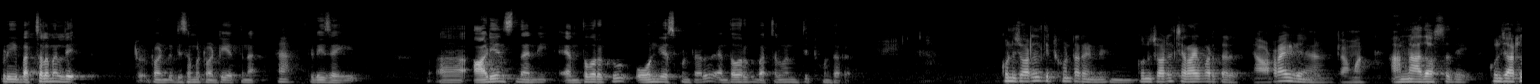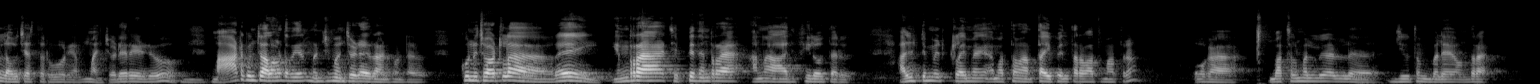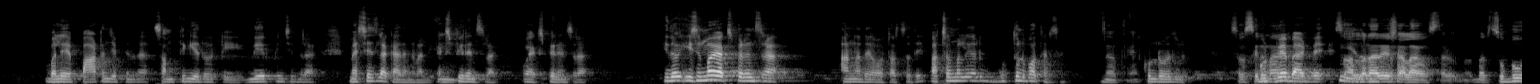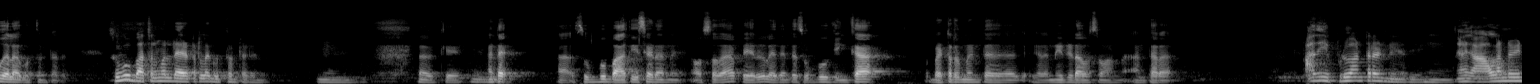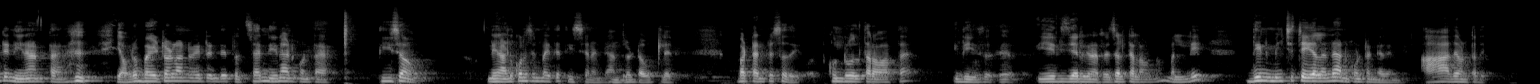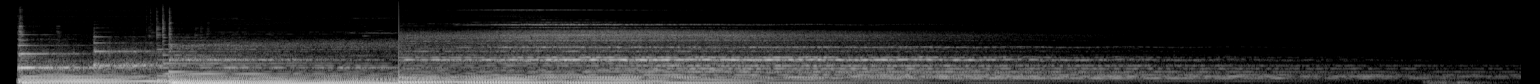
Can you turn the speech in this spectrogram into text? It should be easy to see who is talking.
Speaker 1: ఇప్పుడు ఈ Bachhala Malli twenty December twenty ఎత్తున. రిలీజ్ అయ్యి ఆడియన్స్ దాన్ని ఎంతవరకు ఓన్ చేసుకుంటారు ఎంతవరకు బచ్చలమల్లిని తిట్టుకుంటారు?
Speaker 2: కొన్ని చోట్ల తిట్టుకుంటారండి. కొన్ని చోట్ల చిరాకు పడతారు. ఎవడరా? అమ్మ అన్న అది వస్తుంది. కొన్ని చోట్ల లవ్ చేస్తారు. ఓరి అమ్మ మంచోడే రేడు మాట కొంచెం అలా ఉంటుంది కానీ మంచి మంచోడే రా అనుకుంటారు. కొన్ని చోట్ల రే ఇనరా చెప్పేది ఇనరా అన్న అది ఫీల్ అవుతారు. అల్టిమేట్ క్లైమా మొత్తం అంతా అయిపోయిన తర్వాత మాత్రం ఒక బచ్చల మల్లి వాళ్ళ జీవితం భలే ఉందరా. భలే పాఠం చెప్పిందిరా. సంథింగ్ ఏదో ఒకటి నేర్పించిందిరా. మెసేజ్లా కాదండి వాళ్ళు ఎక్స్పీరియన్స్ లా ఓ ఎక్స్పీరియన్స్ రా. ఇదో ఈ సినిమా ఎక్స్పీరియన్స్ రా అన్నది ఒకటి వస్తుంది. బచ్చల మల్లి గారు గుర్తుండిపోతాడు సార్.
Speaker 1: ఓకే.
Speaker 2: కొన్ని రోజులు.
Speaker 1: So cinema
Speaker 2: way bad way
Speaker 1: Naresh అలా వస్తాడు. బట్ సుబ్బు ఎలా గుర్తుంటారు?
Speaker 2: సుబ్బు బచ్చలమల్లి డైరెక్టర్లా గుర్తుంటాడండి.
Speaker 1: ఓకే. అంటే ఆ, సుబ్బు బాగా తీసాడని వస్తుందా పేరు? లేదంటే సుబ్బుకి ఇంకా బెటర్మెంట్ నీడెడ్ అవసరం అన్న- అంటారా?
Speaker 2: అది ఎప్పుడు అంటారండి అది? వాళ్ళు అనడం ఏంటి? నేను అంటా. ఎవరు బయట వాళ్ళు అనడం ఏంటంటే ప్రతిసారి నేను అనుకుంటా. తీసాం. నేను అనుకున్న సినిమా అయితే తీసానండి. అందులో డౌట్ లేదు. బట్ అనిపిస్తుంది. కొన్ని రోజుల తర్వాత ఇది ఏది జరిగిన రిజల్ట్ ఎలా ఉన్నా మళ్ళీ దీన్ని మించి చేయాలని అనుకుంటాం కదండి. అదే ఉంటుంది.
